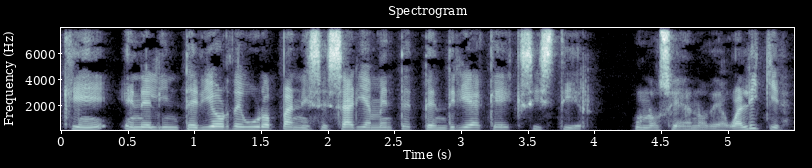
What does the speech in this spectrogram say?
que en el interior de Europa necesariamente tendría que existir un océano de agua líquida.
